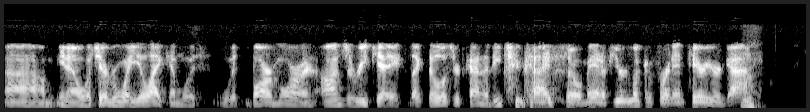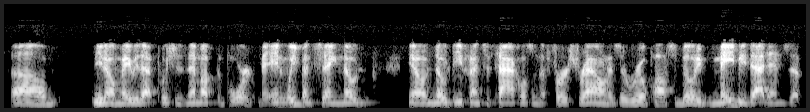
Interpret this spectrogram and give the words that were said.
Um, you know, whichever way you like them with with Barmore and Onwuzurike, like those are kind of the two guys. So, man, if you're looking for an interior guy, um, you know, maybe that pushes them up the board. And we've been saying no, you know, no defensive tackles in the first round is a real possibility. Maybe that ends up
